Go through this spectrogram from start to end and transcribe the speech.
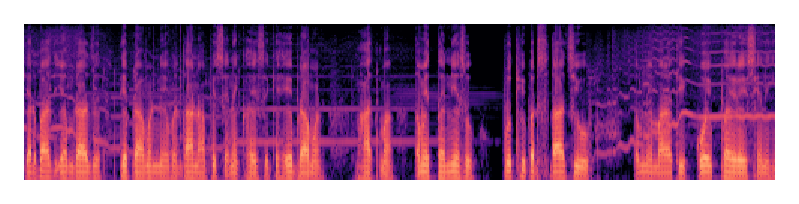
ત્યારબાદ યમરાજ તે બ્રાહ્મણને વરદાન આપે છે અને કહે છે કે, હે બ્રાહ્મણ મહાત્મા, તમે ધન્ય છો. પૃથ્વી પર સદા જીવો. તમને મારાથી કોઈ ભય રહેશે નહીં.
